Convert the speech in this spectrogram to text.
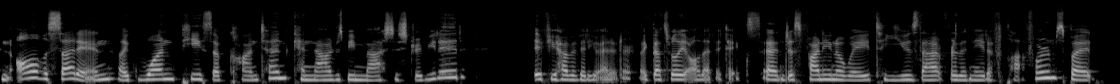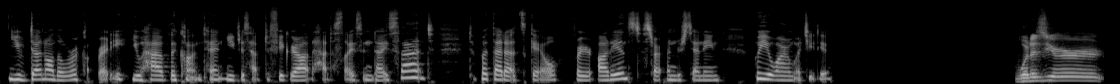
And all of a sudden, like one piece of content can now just be mass distributed if you have a video editor. Like that's really all that it takes. And just finding a way to use that for the native platforms. But you've done all the work already. You have the content. You just have to figure out how to slice and dice that to put that at scale for your audience to start understanding who you are and what you do. What does your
